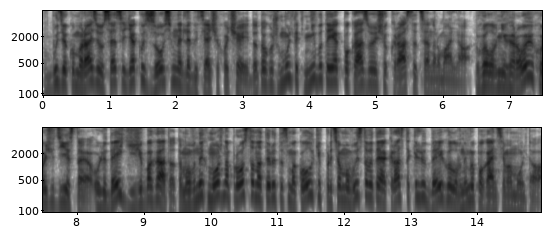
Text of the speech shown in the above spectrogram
В будь-якому разі, усе це якось зовсім не для дитячих очей. До того ж, мультик нібито як показує, що красти це нормально. Головні герої хочуть їсти. У людей їжі багато, тому в них можна просто натирити смаколиків, при цьому виставити якраз таки людей головними поганцями мульту.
